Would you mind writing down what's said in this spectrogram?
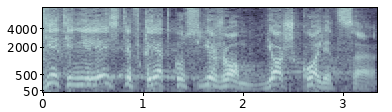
Дети, не лезьте в клетку с ежом. Еж колется.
